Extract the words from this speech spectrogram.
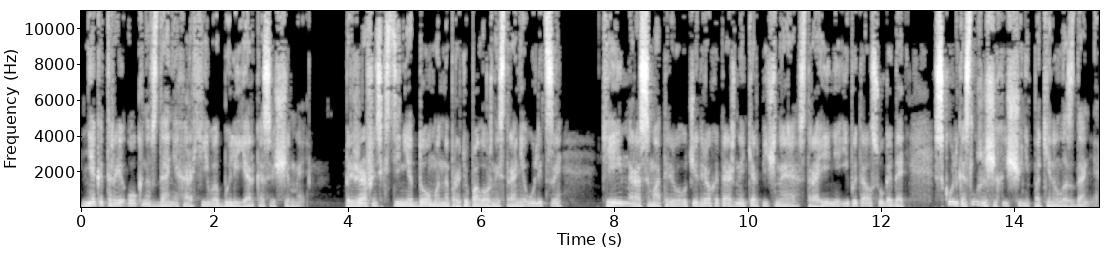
некоторые окна в зданиях архива были ярко освещены. Прижавшись к стене дома на противоположной стороне улицы, Кейн рассматривал четырехэтажное кирпичное строение и пытался угадать, сколько служащих еще не покинуло здание.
